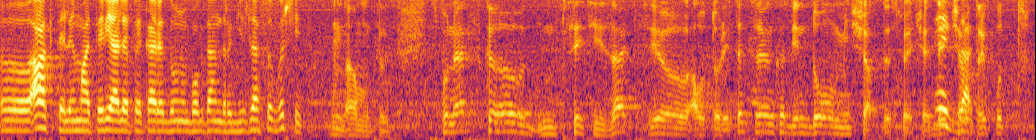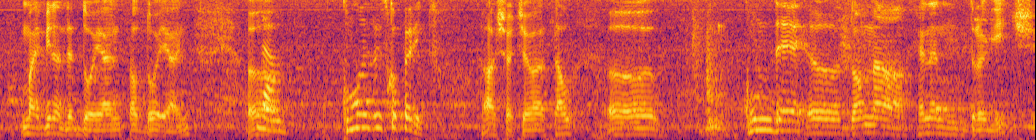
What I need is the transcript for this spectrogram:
Uh, actele materiale pe care domnul Bogdan Drăghiș le-a săvârșit. Am înțeles. Spuneați că sesizați uh, autoritățile încă din 2017, deci exact. au trecut mai bine de 2 ani sau 2 ani. Uh, da. Cum ați descoperit așa ceva? Sau cum de doamna Helen Drăghici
